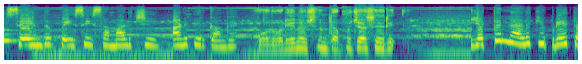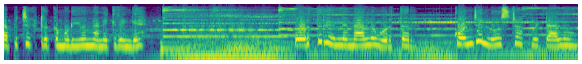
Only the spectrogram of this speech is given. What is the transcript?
சேர்ந்து பேசி சமாளிச்சு அனுப்பியிருக்காங்க. ஒரு வழியான விஷயம் தப்பிச்சா சரி. எத்தனை நாளைக்கு இப்படியே தப்பிச்சுக்கிட்டு இருக்க முடியும்னு நினைக்கிறீங்க? ஒருத்தர் இல்லைனாலும் ஒருத்தர் கொஞ்சம் லூஸ் ஸ்டாக் விட்டாலும்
